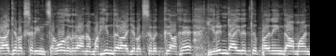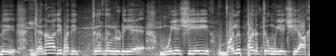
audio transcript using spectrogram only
ராஜபக்சவின் சகோதரரான மஹிந்த ராஜபக்சவுக்காக இரண்டாயிரத்து பதினைந்தாம் ஆண்டு ஜனாதிபதி தேர்தலுடைய முயற்சியை வலுப்படுத்தும் முயற்சியாக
